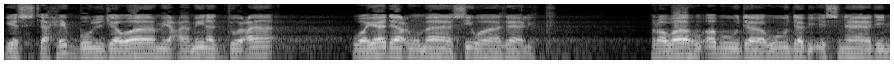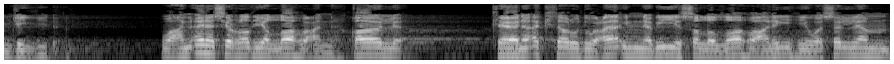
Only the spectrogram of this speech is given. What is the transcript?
يستحب الجوامع من الدعاء ويدع ما سوى ذلك. رواه أبو داود بإسناد جيد. وعن أنس رضي الله عنه قال كان أكثر دعاء النبي صلى الله عليه وسلم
